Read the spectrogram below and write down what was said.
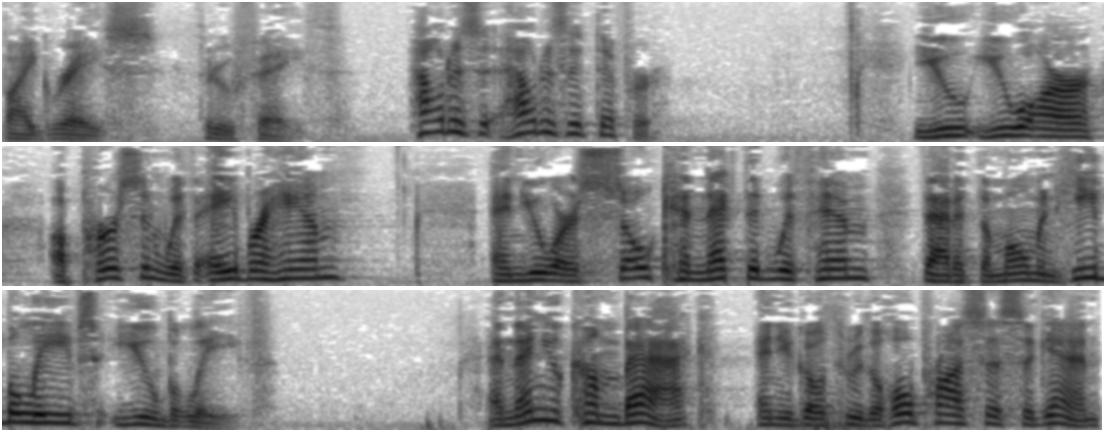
by grace through faith? How does it, how does it differ? You, you are a person with Abraham and you are so connected with him that at the moment he believes, you believe. And then you come back and you go through the whole process again,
